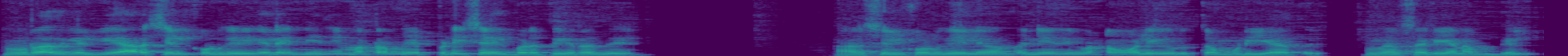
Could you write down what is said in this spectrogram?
நூறாவது கேள்வி. அரசியல் கொள்கைகளை நீதிமன்றம் எப்படி செயல்படுத்துகிறது? அரசியல் கொள்கைகளை வந்து நீதிமன்றம் வலியுறுத்த முடியாது. இதுதான் சரியான பதில்.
